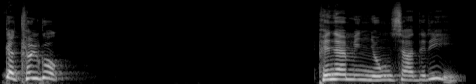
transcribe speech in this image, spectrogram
그러니까 결국 베냐민 용사들이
